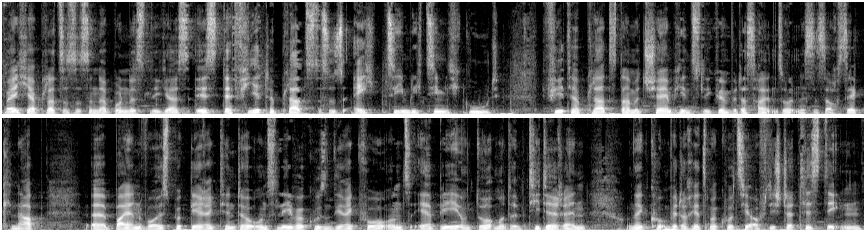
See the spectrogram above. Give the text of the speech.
Welcher Platz ist es in der Bundesliga? Es ist der vierte Platz. Das ist echt ziemlich, ziemlich gut. Vierter Platz, damit Champions League, wenn wir das halten sollten. Es ist auch sehr knapp. Äh, Bayern Wolfsburg direkt hinter uns, Leverkusen direkt vor uns, RB und Dortmund im Titelrennen. Und dann gucken wir doch jetzt mal kurz hier auf die Statistiken,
